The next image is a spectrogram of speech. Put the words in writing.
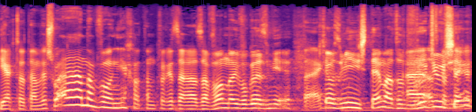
Jak to tam wyszło? A, no bo on jechał tam trochę za, za wolno i w ogóle zmie- Tak. chciał zmienić temat, A odwrócił od się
